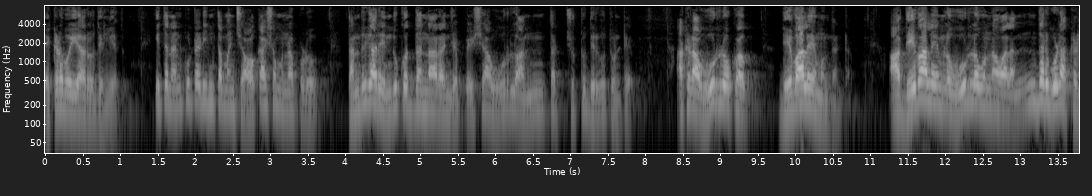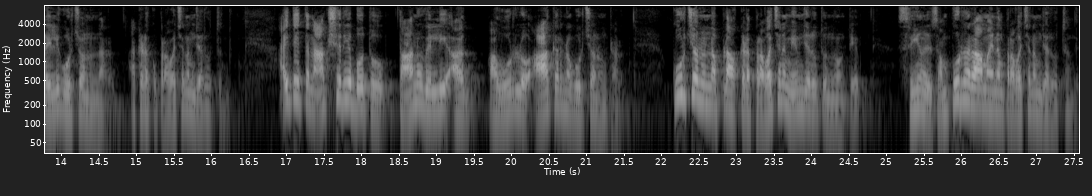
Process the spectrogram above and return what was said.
ఎక్కడ పోయారో తెలియదు. ఇతను అనుకుంటాడు ఇంత మంచి అవకాశం ఉన్నప్పుడు తండ్రి గారు ఎందుకు వద్దన్నారని చెప్పేసి ఆ ఊర్లో అంత చుట్టూ తిరుగుతుంటే అక్కడ ఆ ఊర్లో ఒక దేవాలయం ఉందంట. ఆ దేవాలయంలో ఊర్లో ఉన్న వాళ్ళందరూ కూడా అక్కడ వెళ్ళి కూర్చొని ఉన్నారు. అక్కడ ఒక ప్రవచనం జరుగుతుంది. అయితే ఇతను ఆశ్చర్యపోతూ తాను వెళ్ళి ఆ ఆ ఊర్లో ఆకరణ కూర్చొని ఉంటాడు. కూర్చొని ఉన్నప్పుడు అక్కడ ప్రవచనం ఏం జరుగుతుందో అంటే శ్రీ సంపూర్ణ రామాయణం ప్రవచనం జరుగుతుంది.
